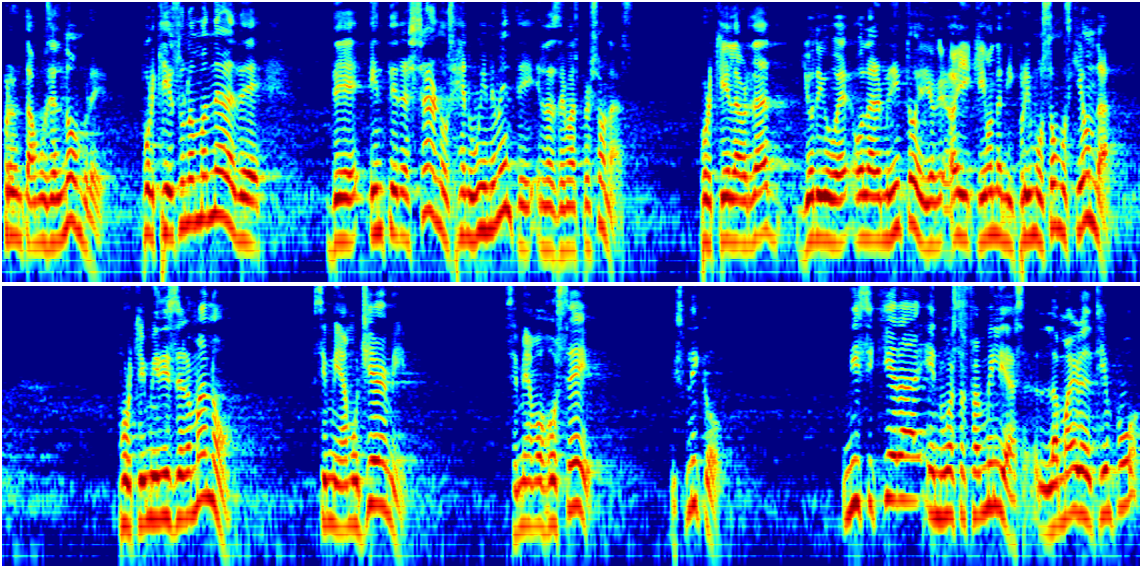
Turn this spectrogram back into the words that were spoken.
Preguntamos el nombre, porque es una manera de, de interesarnos genuinamente en las demás personas. Porque la verdad, yo digo, eh, hola hermanito, y yo, oye, ¿qué onda? Ni primos somos, ¿qué onda? Porque me dice hermano, si me llamo Jeremy, si me llamo José, ¿me explico? Ni siquiera en nuestras familias, la mayoría del tiempo,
